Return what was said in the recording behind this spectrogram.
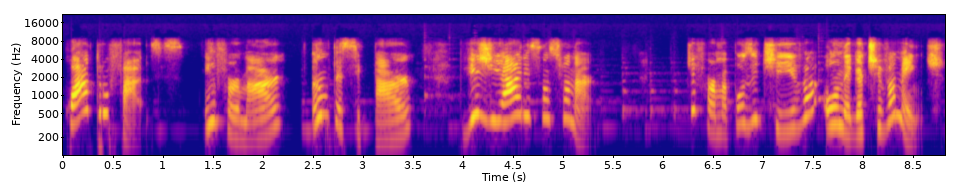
quatro fases: informar, antecipar, vigiar e sancionar, de forma positiva ou negativamente.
